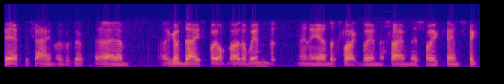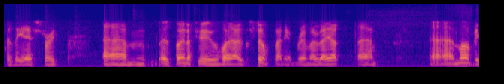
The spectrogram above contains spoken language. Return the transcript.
yeah, it's a shame. It was a, um, a good day spoilt by the wind, but anyhow, it looks like being the same this weekend. Stick to the estuary. Um, there's been a few, uh, there's still plenty of bream about. Um, uh, might be,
